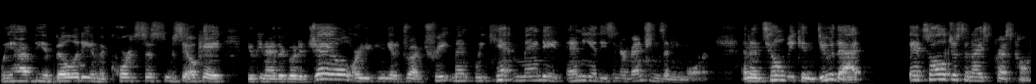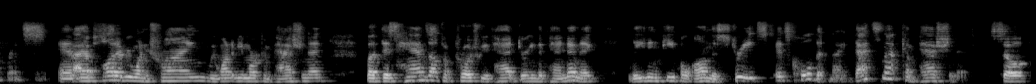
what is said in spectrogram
We have the ability in the court system to say okay you can either go to jail or you can get a drug treatment. We can't mandate any of these interventions anymore. And until we can do that it's all just a nice press conference. And i applaud everyone trying. We want to be more compassionate. But this hands-off approach we've had during the pandemic leaving people on the streets it's cold at night. That's not compassionate. So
